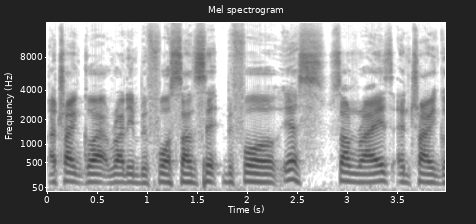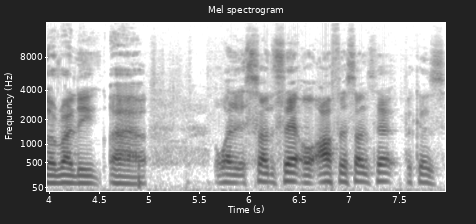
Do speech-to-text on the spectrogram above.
I try and go out running before sunset, before yes sunrise, and try and go running uh, when it's sunset or after sunset because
